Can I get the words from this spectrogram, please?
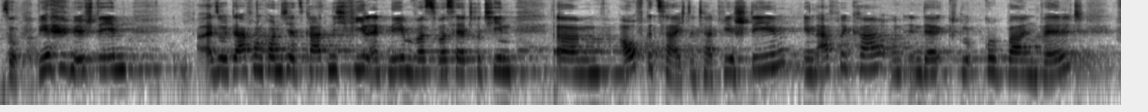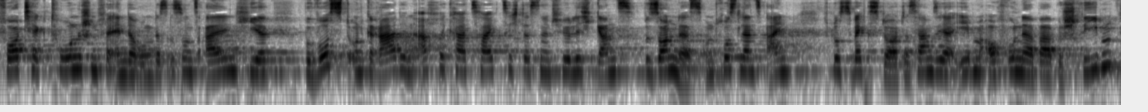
So, wir, wir stehen also davon konnte ich jetzt gerade nicht viel entnehmen, was, was Herr Trittin ähm, aufgezeichnet hat. Wir stehen in Afrika und in der globalen Welt vor tektonischen Veränderungen. Das ist uns allen hier bewusst. Und gerade in Afrika zeigt sich das natürlich ganz besonders. Und Russlands Einfluss wächst dort. Das haben Sie ja eben auch wunderbar beschrieben.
